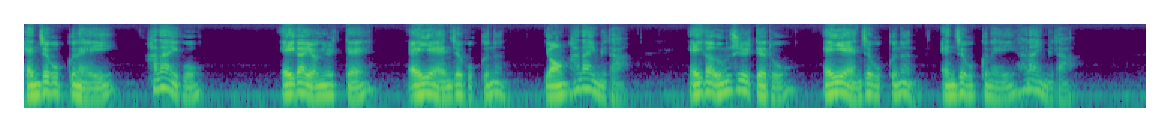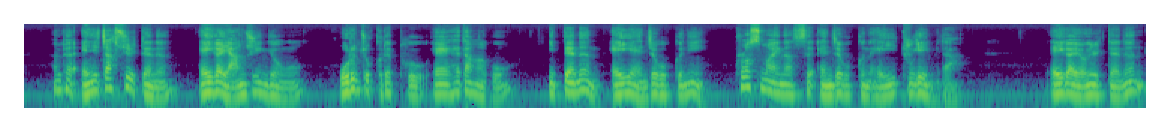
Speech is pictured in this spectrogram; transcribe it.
n제곱근 a 하나이고 a가 0일 때 a의 n제곱근은 0 하나입니다. a가 음수일 때도 a의 n제곱근은 n제곱근 a 하나입니다. 한편 n이 짝수일 때는 a가 양수인 경우 오른쪽 그래프에 해당하고 이때는 a의 n제곱근이 플러스 마이너스 n제곱근 a 두 개입니다. a가 0일 때는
